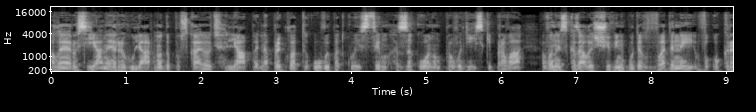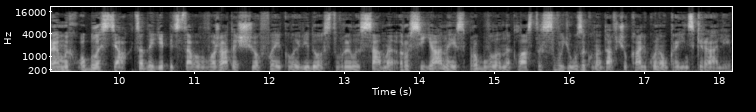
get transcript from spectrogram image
Але росіяни регулярно допускають ляпи. Наприклад, у випадку із цим законом про водійські права вони сказали, що він буде введений в окремих областях. Це дає підстави вважати, що фейкове відео створили саме росіяни і спробували накласти свою законодавчу кальку на українські реалії.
